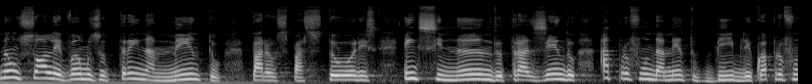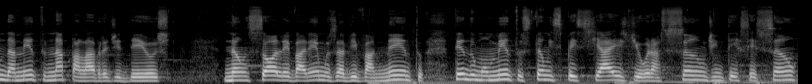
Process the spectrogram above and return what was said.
não só levamos o treinamento para os pastores, ensinando, trazendo aprofundamento bíblico, aprofundamento na palavra de Deus não só levaremos avivamento, tendo momentos tão especiais de oração, de intercessão,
